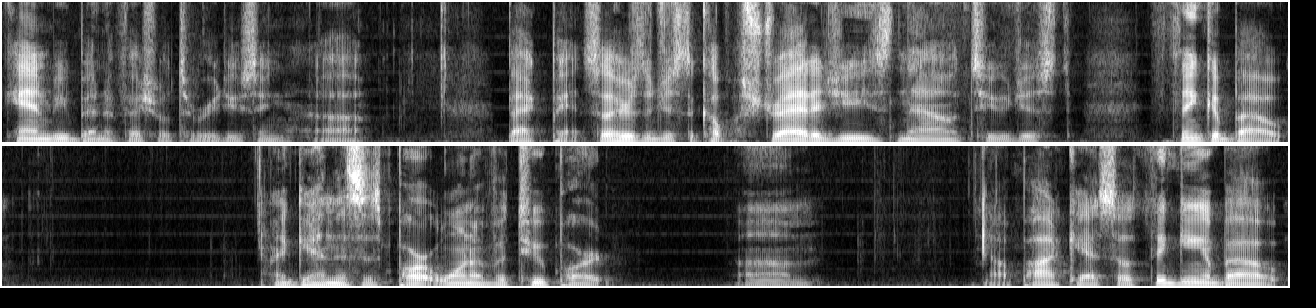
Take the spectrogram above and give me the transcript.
can be beneficial to reducing uh, back pain. So here's just a couple strategies now to just think about. Again, this is part one of a two-part um, uh, podcast. So thinking about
